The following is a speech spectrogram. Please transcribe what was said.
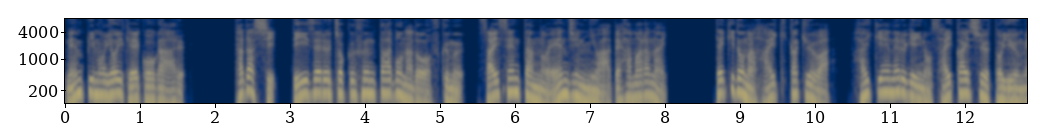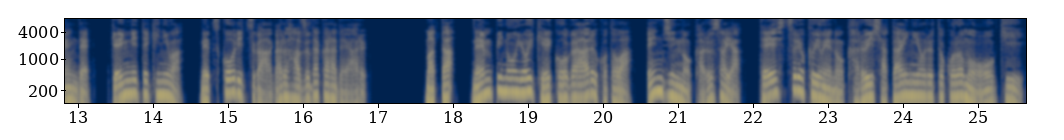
燃費も良い傾向がある。ただし、ディーゼル直噴ターボなどを含む最先端のエンジンには当てはまらない。適度な排気下級は排気エネルギーの再回収という面で原理的には熱効率が上がるはずだからである。また、燃費の良い傾向があることは、エンジンの軽さや、低出力ゆえの軽い車体によるところも大きい。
